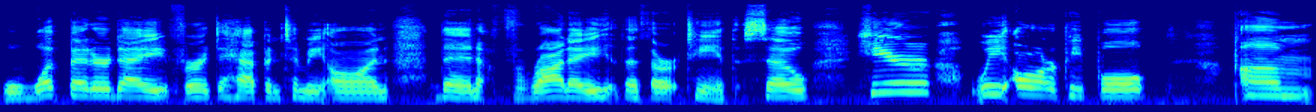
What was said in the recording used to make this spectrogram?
well, what better day for it to happen to me on than Friday the 13th? So here we are, people. Um,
